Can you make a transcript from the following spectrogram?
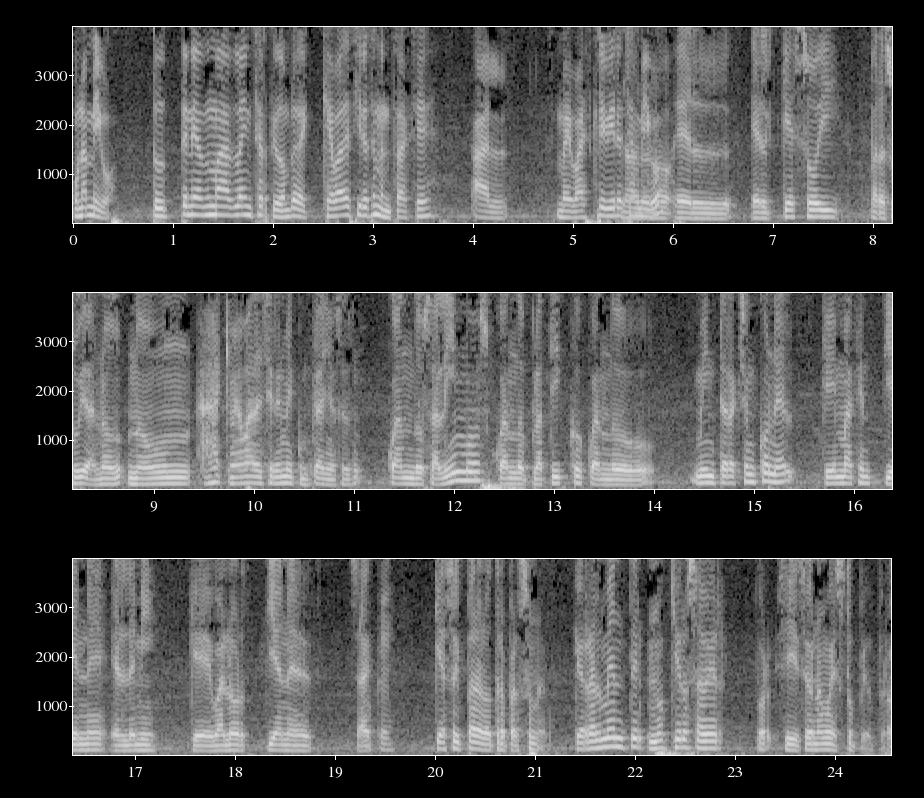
un amigo. Tú tenías más la incertidumbre de qué va a decir ese mensaje al... ¿Me va a escribir ese No, no, amigo? no, el, el qué soy para su vida, no, no un, ah, ¿qué me va a decir en mi cumpleaños? Es cuando salimos, cuando platico, cuando mi interacción con él, qué imagen tiene él de mí, qué valor tiene, o sea, qué soy para la otra persona. Que realmente no quiero saber, por, sí, suena muy estúpido, pero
